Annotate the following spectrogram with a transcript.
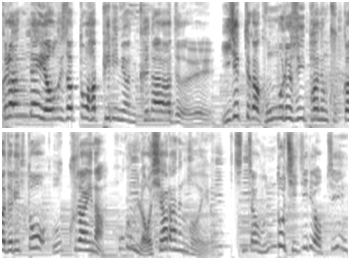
그런데 여기서 또 하필이면 그 나라들 이집트가 곡물을 수입하는 국가들이 또 우크라이나 혹은 러시아라는 거예요. 진짜 운도 지질이 없지.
